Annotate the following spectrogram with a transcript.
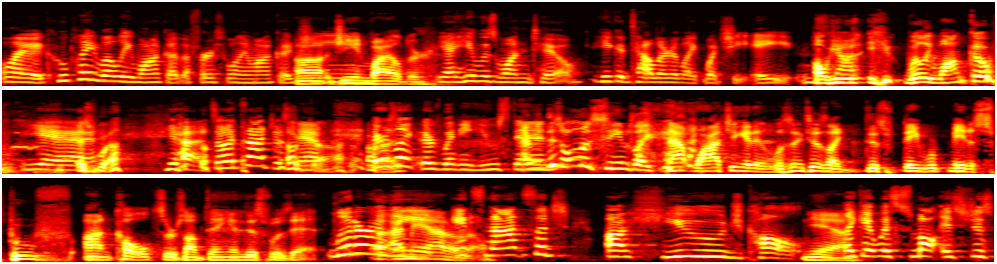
like who played willy wonka the first willy wonka Uh, Gene Wilder. yeah he was one too he could tell her like what she ate and Oh, he was stuff. he, Willy Wonka. yeah as well. yeah so it's not just Okay, him all there's right. like there's whitney houston I mean, this almost seems like not watching it and listening to it is like this. They were made a spoof on cults or something, and this was it. Literally, I mean, I don't it's know. not such a huge cult. Yeah. Like it was small. It's just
